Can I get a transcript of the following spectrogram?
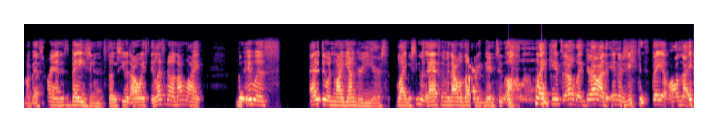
my best friend is Bajan. So she would always say, let's go. And I'm like, but it was, I had to do it in my younger years. Like when she was asking me, and I was already getting too old. like it's, I was like, girl, I don't have the energy to stay up all night.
